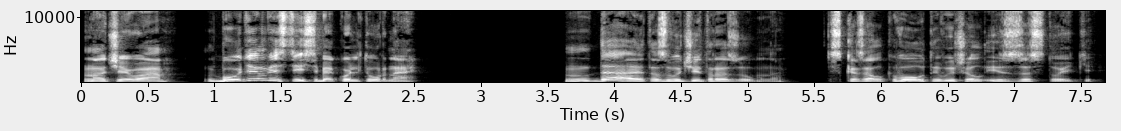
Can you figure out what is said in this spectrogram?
«Ну чего, будем вести себя культурно?» «Да, это звучит разумно», — сказал Квоут и вышел из застойки.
